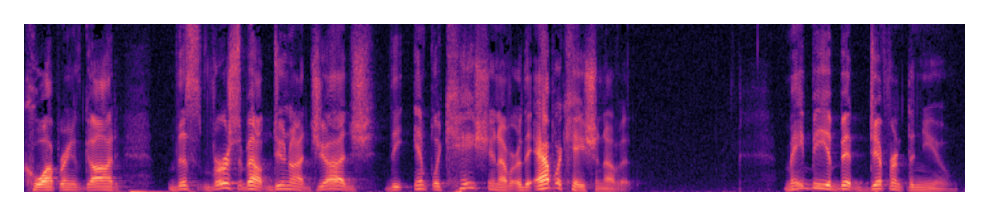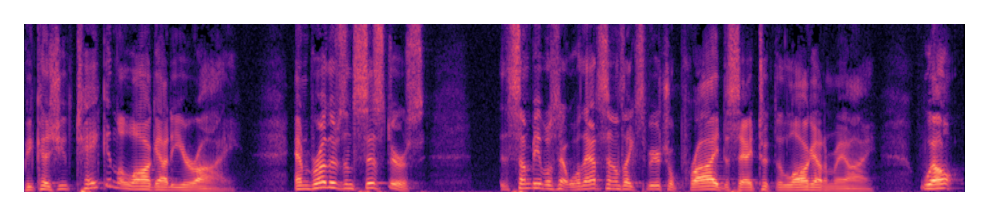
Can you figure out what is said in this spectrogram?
cooperating with God, this verse about do not judge, the implication of it, or the application of it, may be a bit different than you because you've taken the log out of your eye and brothers and sisters, some people say, well, that sounds like spiritual pride to say I took the log out of my eye. Well,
